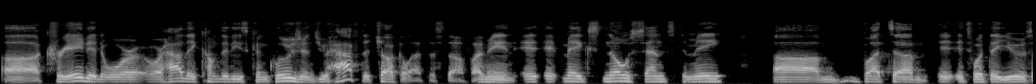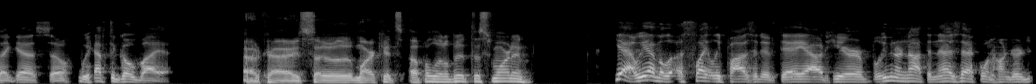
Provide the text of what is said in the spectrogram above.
uh, created or or how they come to these conclusions, you have to chuckle at the stuff. I mean, it, it makes no sense to me, um, but um, it, it's what they use, I guess. So we have to go by it. Okay, so markets up a little bit this morning. Yeah, we have a, a slightly positive day out here. Believe it or not, the Nasdaq 100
